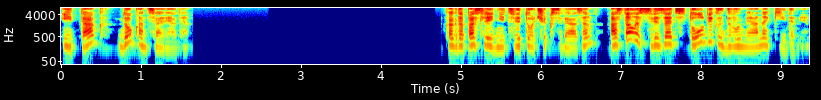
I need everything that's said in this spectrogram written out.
И так до конца ряда. Когда последний цветочек связан, осталось связать столбик с двумя накидами.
